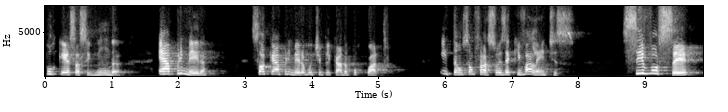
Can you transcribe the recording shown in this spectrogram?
Porque essa segunda é a primeira, só que é a primeira multiplicada por 4. Então, são frações equivalentes. Se você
